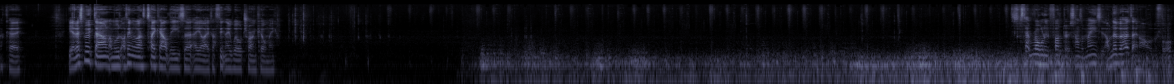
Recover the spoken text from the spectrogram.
Okay. Yeah, let's move down. And we'll, I think we'll have to take out these uh, AI. I think they will try and kill me. that rolling thunder? It sounds amazing. I've never heard that in Arma before.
